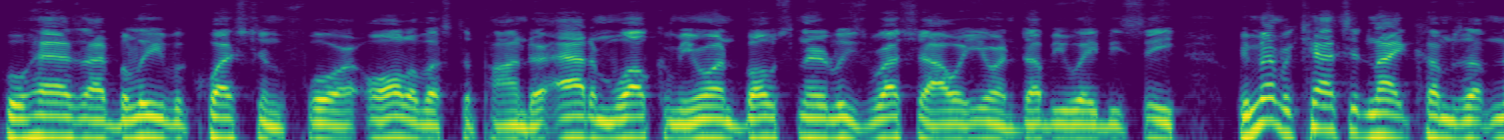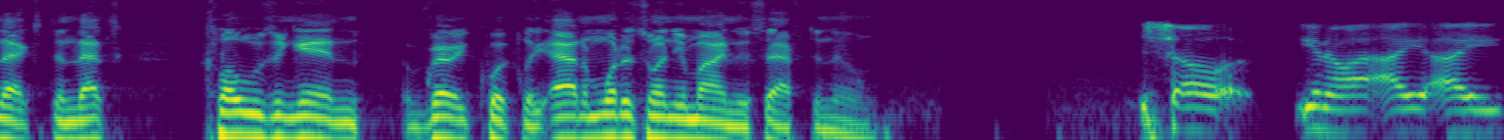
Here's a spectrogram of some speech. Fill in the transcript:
who has, I believe, a question for all of us to ponder. Adam, welcome. You're on Bo Snerdley's Rush Hour here on WABC. Remember, Cats at Night comes up next, and that's closing in very quickly. Adam, what is on your mind this afternoon? So you know, I I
